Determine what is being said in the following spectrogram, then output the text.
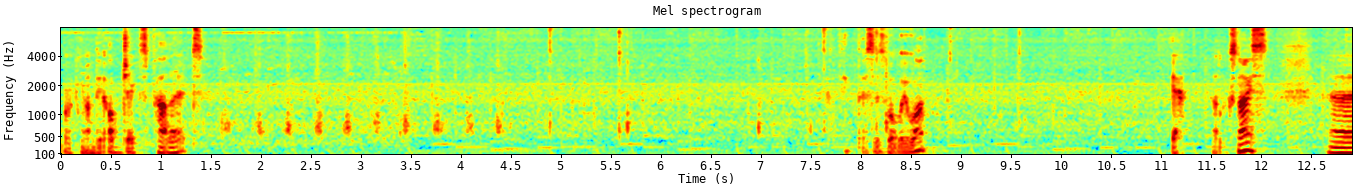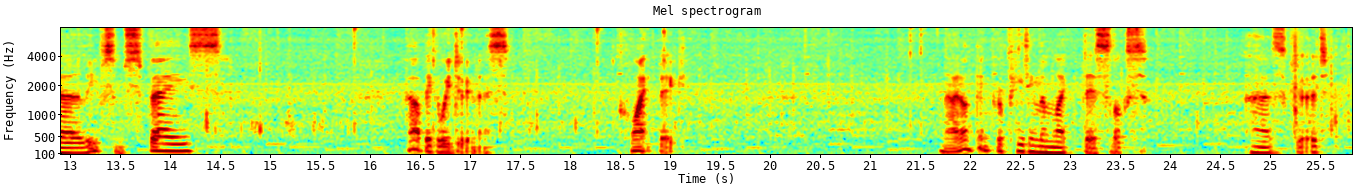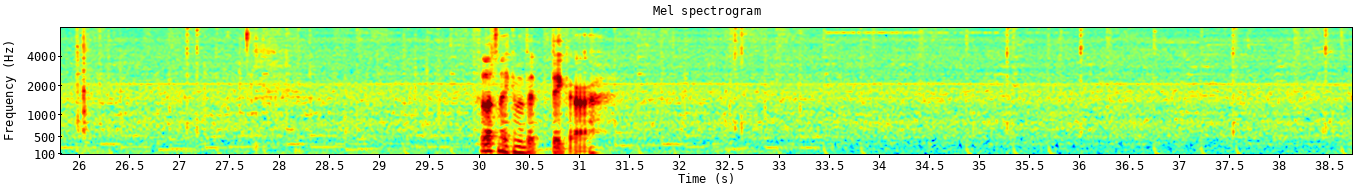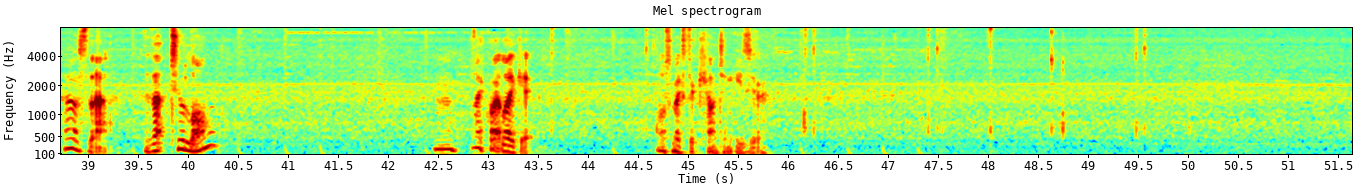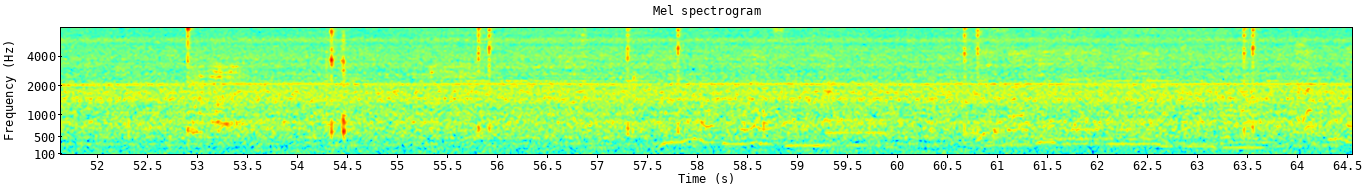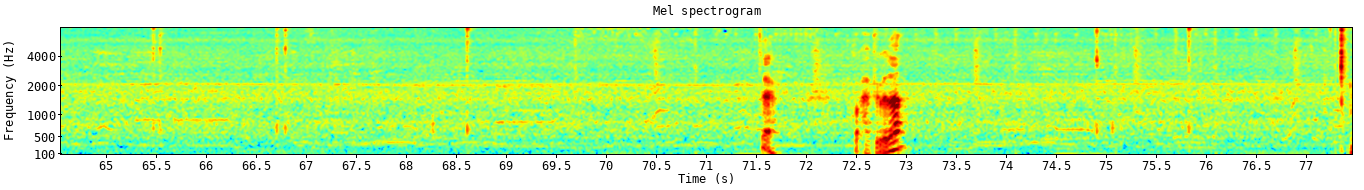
Working on the objects palette. I think this is what we want. Yeah, that looks nice. Uh, leave some space. How big are we doing this? Quite big. Now I don't think repeating them like this looks as good. So let's make them a bit bigger. How's that? Is that too long? Hmm, I quite like it. Also makes the counting easier.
